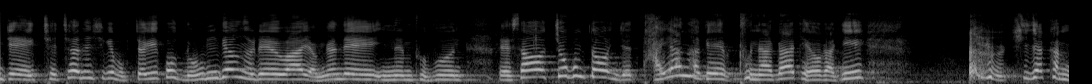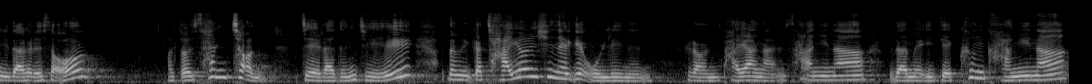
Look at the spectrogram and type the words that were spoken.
이제 제천 의식의 목적이 꼭 농경의뢰와 연관되어 있는 부분에서 조금 더 이제 다양하게 분화가 되어가기 시작합니다. 그래서 어떤 산천 제라든지 어떤 그러니까 자연신에게 올리는 그런 다양한 산이나 그다음에 이제 큰 강이나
